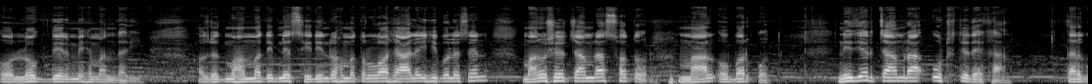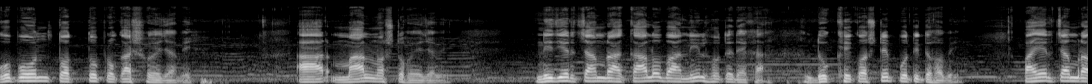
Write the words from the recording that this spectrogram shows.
ও লোকদের মেহমানদারি। হজরত মোহাম্মদ ইবনে সিরিন রহমতুল্লাহ আলহি বলেছেন, মানুষের চামড়া সতর, মাল ও বরকত। নিজের চামড়া উঠতে দেখা, তার গোপন তত্ত্ব প্রকাশ হয়ে যাবে আর মাল নষ্ট হয়ে যাবে। নিজের চামড়া কালো বা নীল হতে দেখা, দুঃখে কষ্টে পতিত হবে। পায়ের চামড়া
